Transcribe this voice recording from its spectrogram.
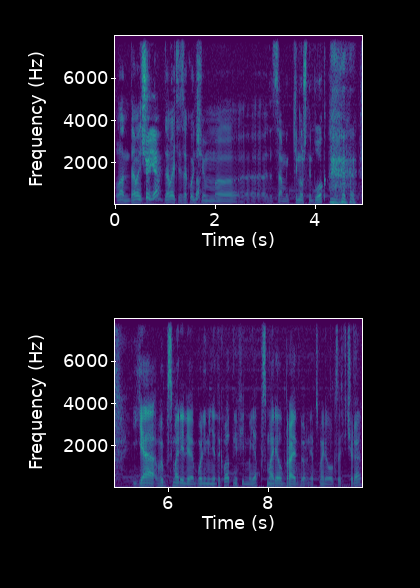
Ладно, давайте, чё, я? давайте закончим э, этот самый киношный блок. я, вы посмотрели более-менее адекватные фильмы. Я посмотрел Брайтберн. Я посмотрел его, кстати, вчера.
